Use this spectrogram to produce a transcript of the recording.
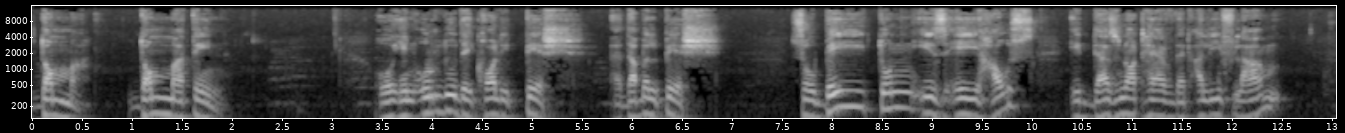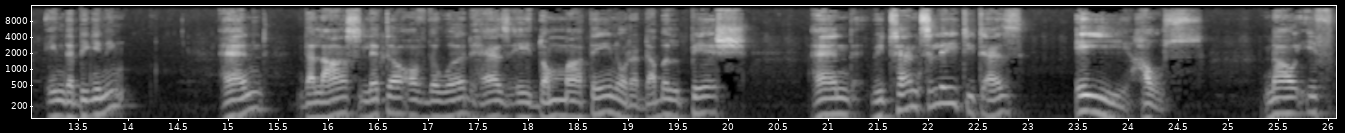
dhamma, dhammatain. Or in Urdu they call it pesh, a double pesh. So baytun is a house. It does not have that alif lam in the beginning. And the last letter of the word has a dhammatain or a double pesh. And we translate it as a house. Now, if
